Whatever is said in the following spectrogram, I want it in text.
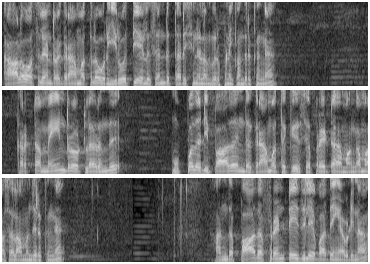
காலவாசல் என்ற கிராமத்தில் ஒரு இருபத்தி ஏழு சென்ட் தரிசு நிலம் விற்பனைக்கு வந்திருக்குங்க. கரெக்டாக மெயின் ரோட்டில் இருந்து முப்பது அடி பாதை இந்த கிராமத்துக்கு செப்பரேட்டாக மங்கம்மாசால் அமைஞ்சிருக்குங்க. அந்த பாதை ஃப்ரண்டேஜ்லேயே பார்த்தீங்க அப்படின்னா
